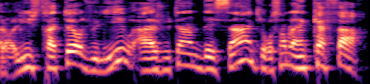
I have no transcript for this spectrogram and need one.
Alors l'illustrateur du livre a ajouté un dessin qui ressemble à un cafard.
